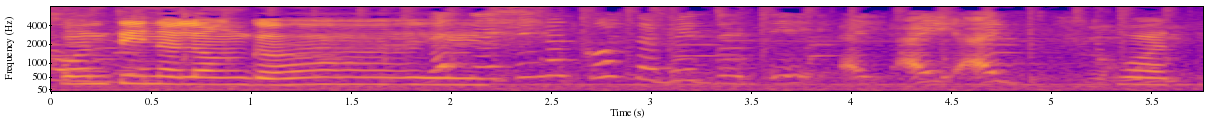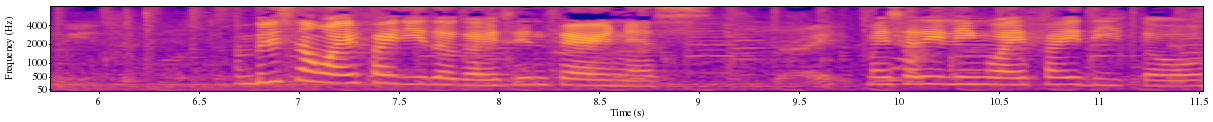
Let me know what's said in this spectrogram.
Konti na lang, guys. What? Ang bilis ng wifi dito, guys. In fairness. May sariling wifi dito.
